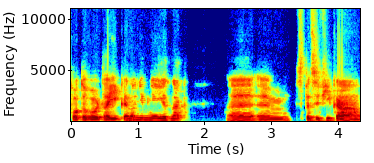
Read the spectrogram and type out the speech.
fotowoltaikę. No niemniej jednak e, specyfika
